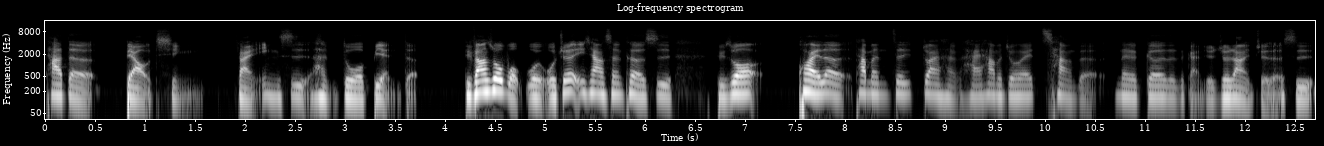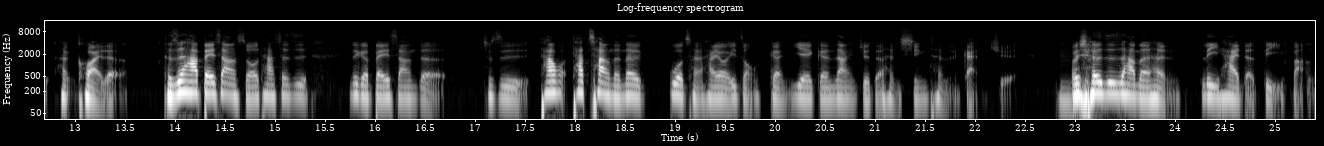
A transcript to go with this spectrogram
他的表情反应是很多变的。比方说，我我我觉得印象深刻的是，比如说快乐，他们这一段很嗨，他们就会唱的那个歌的感觉，就让你觉得是很快乐。可是他悲伤的时候，他甚至那个悲伤的，就是他他唱的那个。过程还有一种哽咽跟让你觉得很心疼的感觉，我觉得这是他们很厉害的地方，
